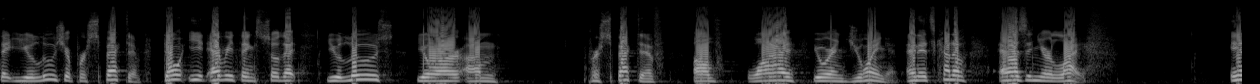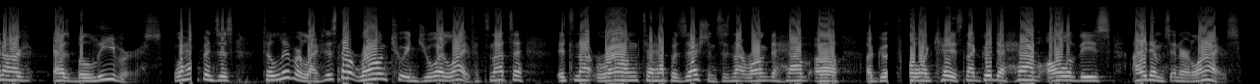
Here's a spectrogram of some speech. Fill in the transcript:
that you lose your perspective. Don't eat everything so that you lose your um, perspective of why you are enjoying it. And it's kind of as in your life. In our as believers, what happens is to live our life. It's not wrong to enjoy life. It's not to it's not wrong to have possessions. It's not wrong to have a, a good 401k. It's not good to have all of these items in our lives.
